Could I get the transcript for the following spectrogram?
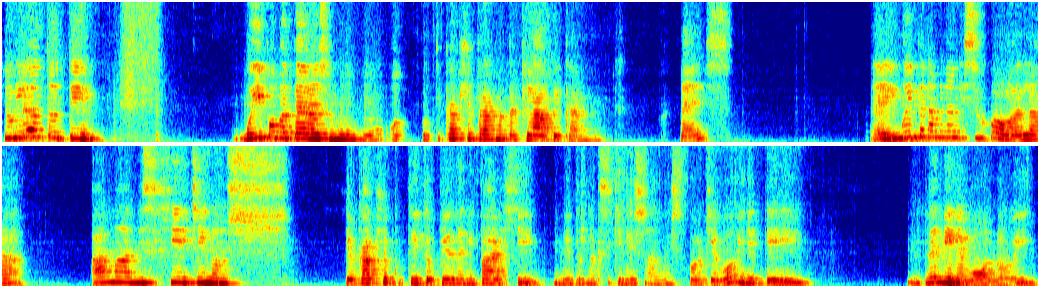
του λέω το ότι μου είπε ο πατέρας μου ότι κάποια πράγματα κλάπηκαν χθες. Ε, μου είπε να μην ανησυχώ, αλλά άμα ανησυχεί εκείνος για κάποιο κουτί το οποίο δεν υπάρχει, μήπως να ξεκινήσω να ανησυχώ κι εγώ, γιατί δεν είναι μόνο η-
